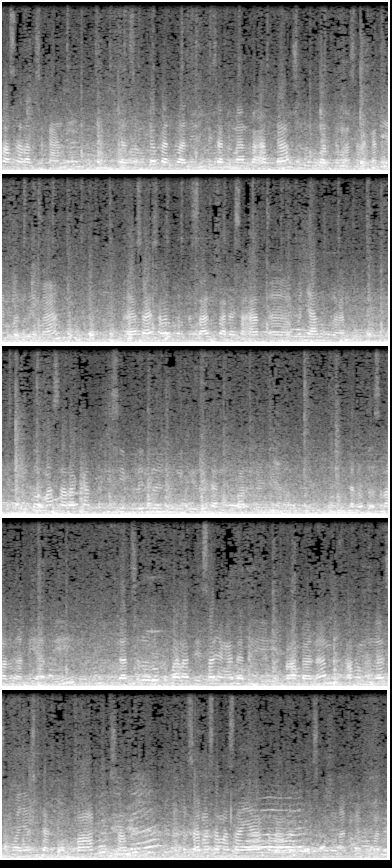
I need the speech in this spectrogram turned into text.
Sasaran sekali dan semoga bantuan ini bisa dimanfaatkan seluruh warga masyarakat yang menerima. Uh, saya selalu berpesan pada saat uh, penyaluran untuk masyarakat disiplin melindungi diri dan keluarganya dan untuk selalu hati-hati dan seluruh kepala desa yang ada di Prambanan Alhamdulillah semuanya sudah kompak bersama bersama-sama saya melawan virus corona di Kabupaten.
